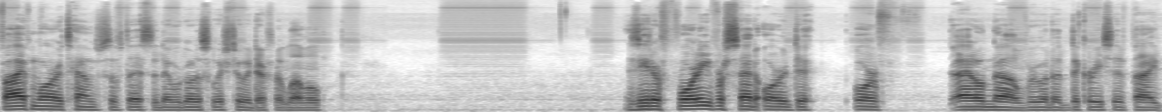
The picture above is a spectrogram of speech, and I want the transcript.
five more attempts of this, and then we're going to switch to a different level. It's either forty percent or de- or I don't know. We're going to decrease it by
